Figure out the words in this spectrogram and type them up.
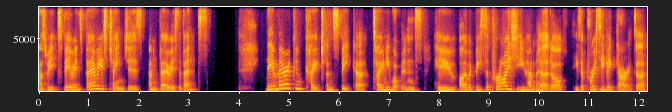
as we experience various changes and various events. The American coach and speaker, Tony Robbins, who I would be surprised you hadn't heard of, he's a pretty big character.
